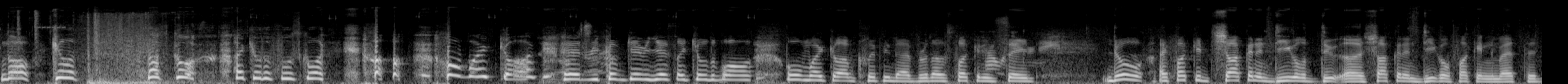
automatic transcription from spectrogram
No, kill him. Let's go. I killed the full squad. Oh my god. Henry, come get me. Yes, I killed them all. Oh my god, I'm clipping that, bro. That was fucking insane. No, I fucking shotgun and deagle, do, uh, shotgun and deagle fucking method.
